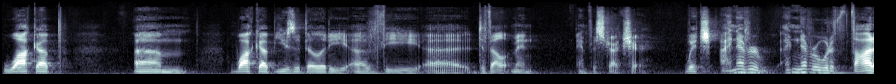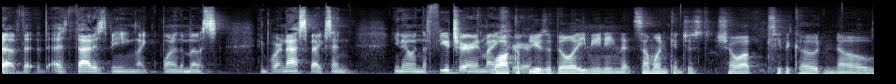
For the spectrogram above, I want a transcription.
walk up, um, walk up usability of the uh, development infrastructure, which I never, I never would have thought of that as that as being like one of the most important aspects. And you know, in the future in my walk career, up usability meaning that someone can just show up, see the code, and know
